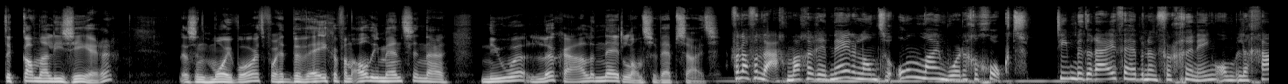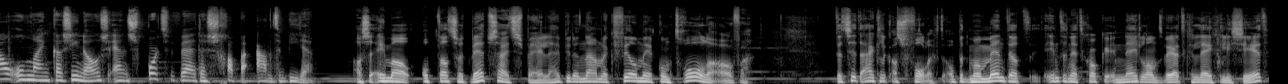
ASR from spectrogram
te kanaliseren dat is een mooi woord voor het bewegen van al die mensen naar nieuwe, legale Nederlandse websites. Vanaf vandaag mag er in Nederland online worden gegokt. Tien bedrijven hebben een vergunning om legaal online casino's en sportweddenschappen aan te bieden. Als ze eenmaal op dat soort websites spelen, heb je er namelijk veel meer controle over. Dat zit eigenlijk als volgt. Op het moment dat internetgokken in Nederland werd gelegaliseerd,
